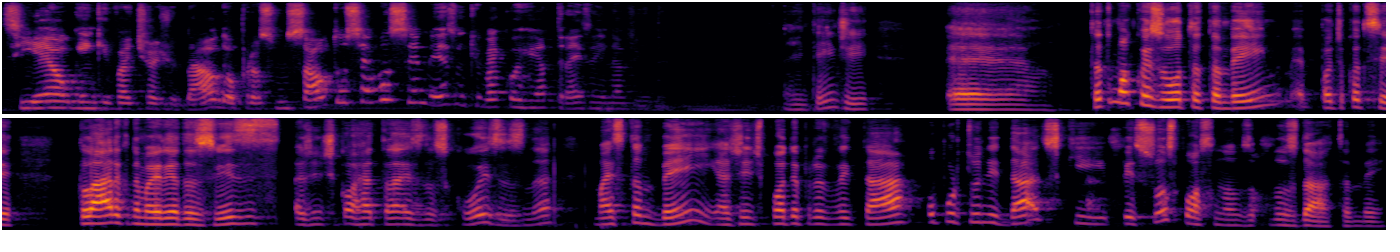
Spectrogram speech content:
Se é alguém que vai te ajudar, dar o próximo salto, ou se é você mesmo que vai correr atrás aí na vida. Entendi. É, tanto uma coisa ou outra também é, pode acontecer. Claro que na maioria das vezes a gente corre atrás das coisas, né? Mas também a gente pode aproveitar oportunidades que pessoas possam nos, nos dar também.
